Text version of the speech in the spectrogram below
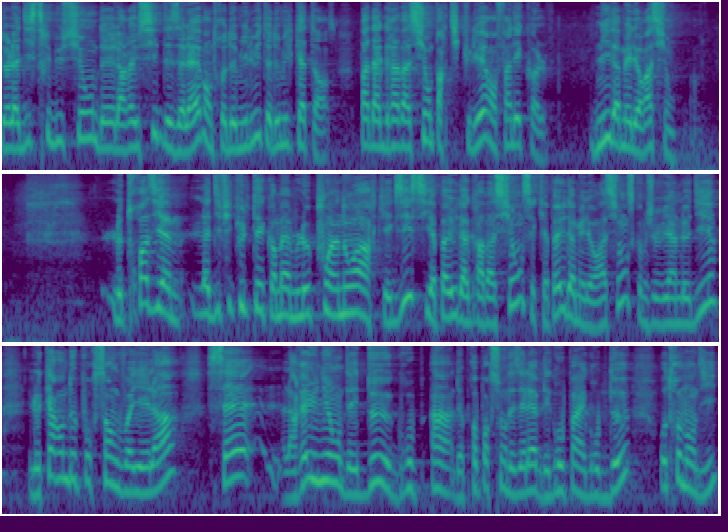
de la distribution de la réussite des élèves entre 2008 et 2014. Pas d'aggravation particulière en fin d'école, ni d'amélioration le troisième, la difficulté quand même, le point noir qui existe, s'il n'y a pas eu d'aggravation, c'est qu'il n'y a pas eu d'amélioration, comme je viens de le dire. Le 42% que vous voyez là, c'est la réunion des deux groupes 1, des proportions des élèves des groupes 1 et groupe 2, autrement dit,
